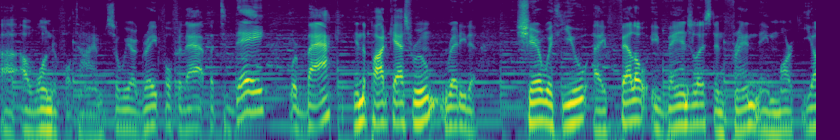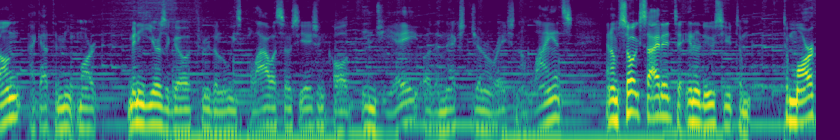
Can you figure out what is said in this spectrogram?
uh, a wonderful time. So we are grateful for that. But today we're back in the podcast room, ready to share with you a fellow evangelist and friend named Mark Young. I got to meet Mark many years ago through the Luis Palau Association called NGA or the Next Generation Alliance. And I'm so excited to introduce you to, to Mark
